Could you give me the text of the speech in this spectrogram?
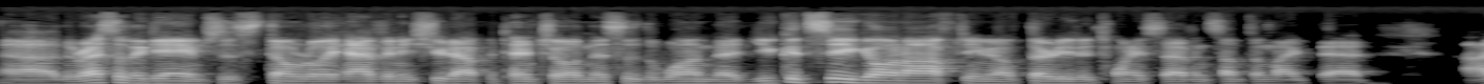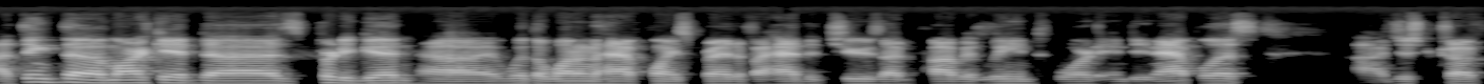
Uh, the rest of the games just don't really have any shootout potential, and this is the one that you could see going off to you know 30 to 27, something like that. I think the market uh, is pretty good uh, with a one and a half point spread. If I had to choose, I'd probably lean toward Indianapolis. I just trust,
